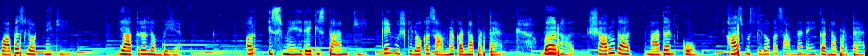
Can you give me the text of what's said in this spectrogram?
वापस लौटने की यात्रा लंबी है और इसमें रेगिस्तान की कई मुश्किलों का सामना करना पड़ता है। बहरहाल शाहरुद नादन को खास मुश्किलों का सामना नहीं करना पड़ता है।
